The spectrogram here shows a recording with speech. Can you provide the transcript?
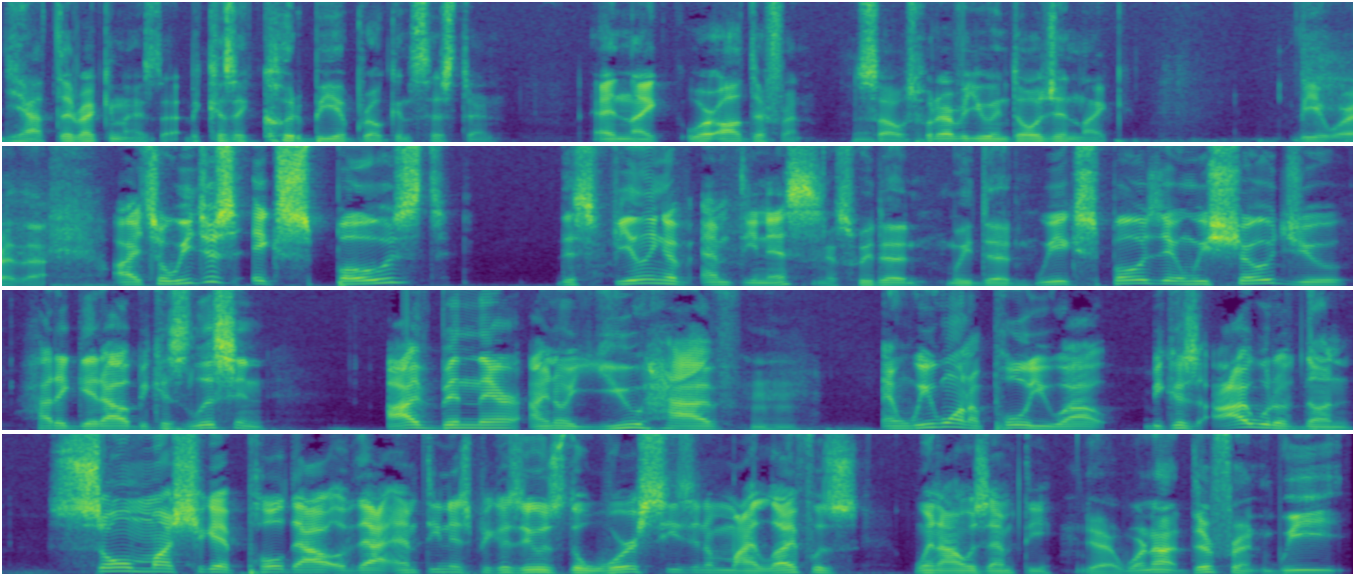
You have to recognize that because it could be a broken cistern, and like we're all different. So it's whatever you indulge in, like be aware of that. All right, so we just exposed this feeling of emptiness. Yes, we did. We did. We exposed it and we showed you how to get out because listen, I've been there. I know you have. Mm-hmm. And we want to pull you out because I would have done so much to get pulled out of that emptiness because it was the worst season of my life was when I was empty. Yeah, we're not different. We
